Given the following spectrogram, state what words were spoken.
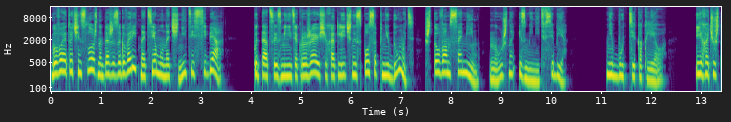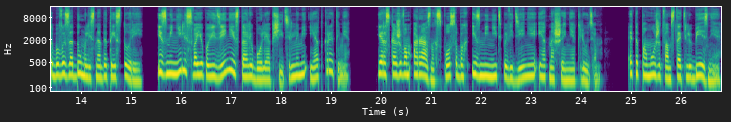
Бывает очень сложно даже заговорить на тему «начните с себя». Пытаться изменить окружающих — отличный способ не думать, что вам самим нужно изменить в себе. Не будьте как Лео. Я хочу, чтобы вы задумались над этой историей, изменили свое поведение и стали более общительными и открытыми. Я расскажу вам о разных способах изменить поведение и отношение к людям. Это поможет вам стать любезнее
